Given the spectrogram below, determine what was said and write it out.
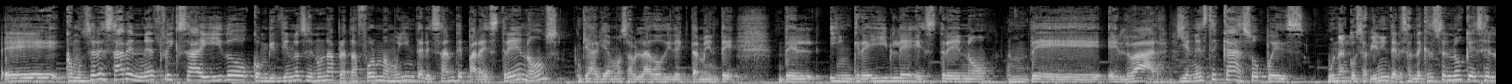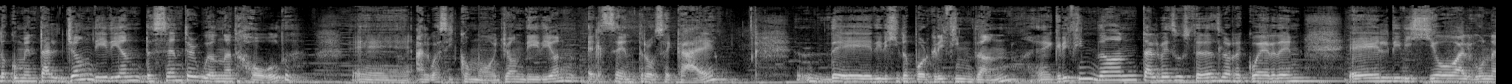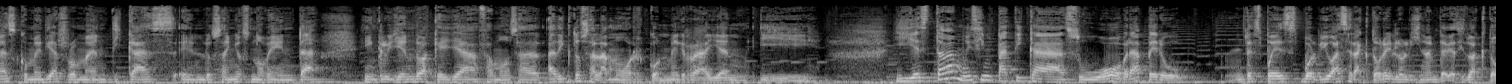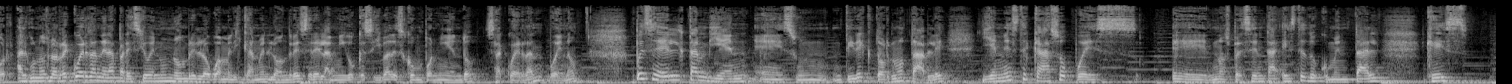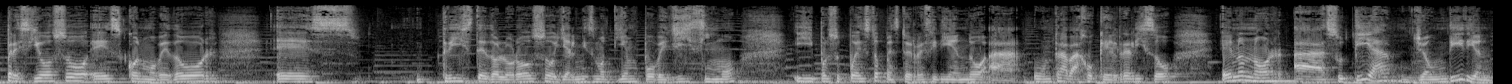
Eh, como ustedes saben, Netflix ha ido convirtiéndose en una plataforma muy interesante para estrenos. Ya habíamos hablado directamente del increíble estreno de El Bar. Y en este caso, pues una cosa bien interesante que se estrenó, que es el documental John Didion, The Center Will Not Hold. Eh, algo así como John Didion, El Centro se cae de, dirigido por Griffin Dunn. Eh, Griffin Dunn, tal vez ustedes lo recuerden, él dirigió algunas comedias románticas en los años 90, incluyendo aquella famosa Adictos al Amor con Meg Ryan y... Y estaba muy simpática su obra, pero Después volvió a ser actor, él originalmente había sido actor. Algunos lo recuerdan, él apareció en Un hombre lobo americano en Londres, era el amigo que se iba descomponiendo, ¿se acuerdan? Bueno, pues él también es un director notable y en este caso pues eh, nos presenta este documental que es precioso, es conmovedor, es triste, doloroso y al mismo tiempo bellísimo. Y por supuesto me estoy refiriendo a un trabajo que él realizó en honor a su tía, Joan Didion.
